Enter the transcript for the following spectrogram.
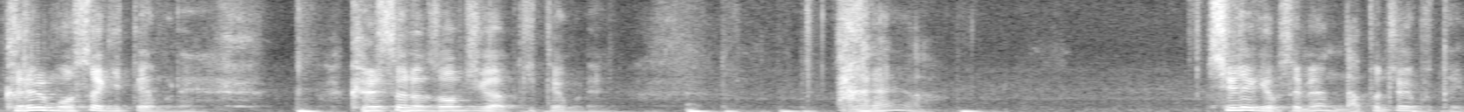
글을 못 쓰기 때문에. 글 쓰는 솜씨가 없기 때문에. 다 하나야. 실력이 없으면 나쁜 쪽에 붙어요.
